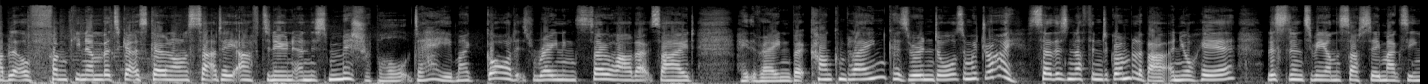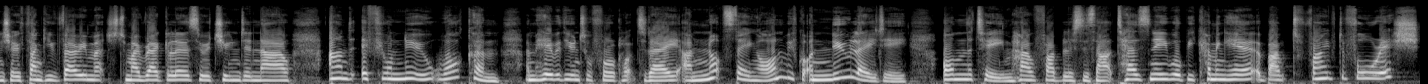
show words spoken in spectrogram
Fab little funky number to get us going on a Saturday afternoon and this miserable day. My God, it's raining so hard outside. Hate the rain, but can't complain because we're indoors and we're dry. So there's nothing to grumble about. And you're here listening to me on the Saturday Magazine Show. Thank you very much to my regulars who are tuned in now. And if you're new, welcome. I'm here with you until four o'clock today. I'm not staying on. We've got a new lady on the team. How fabulous is that? Tesney will be coming here about five to four ish.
